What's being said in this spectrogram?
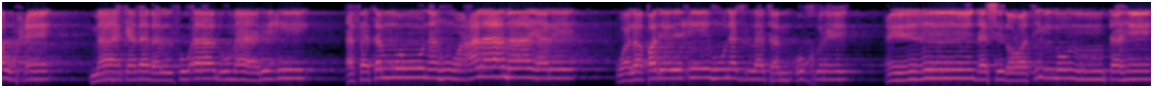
أوحي ما كذب الفؤاد ما رئي أفتمرونه على ما يري ولقد رئيه نزلة أخرى عند سدرة المنتهي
